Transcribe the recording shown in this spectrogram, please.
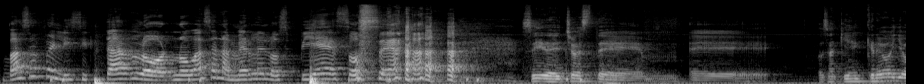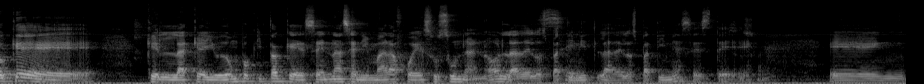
vas a felicitarlo, no vas a lamerle los pies, o sea. Sí, de hecho, este. eh, o sea, quien, creo yo que. Que la que ayudó un poquito a que Senna se animara fue Susuna, ¿no? La de los, Sí. patini- la de los patines, este. En,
